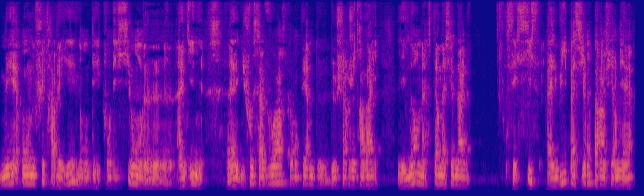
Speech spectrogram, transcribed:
mais on nous fait travailler dans des conditions euh, indignes. Il faut savoir qu'en termes de, charge de travail, les normes internationales, c'est 6 à 8 patients par infirmière.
